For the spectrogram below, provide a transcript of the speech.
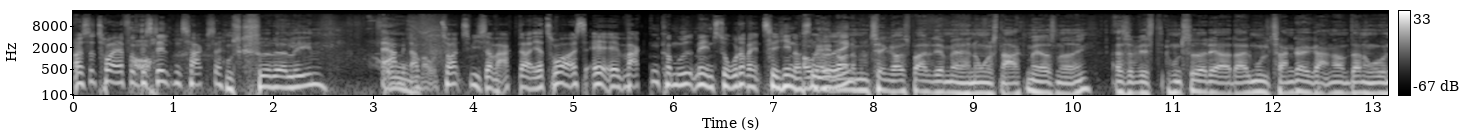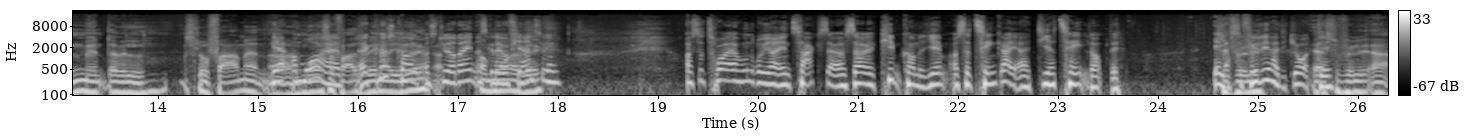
Og så tror jeg, jeg får oh, bestilt en taxa. Hun skal sidde der alene? Ja, men der var jo tonsvis af vagter. Jeg tror også, at vagten kom ud med en sodavand til hende og sådan okay, noget. Okay, ikke? men du tænker også bare det der med at have nogen at snakke med og sådan noget, ikke? Altså, hvis hun sidder der, og der er alle mulige tanker i gang om, der er nogle onde mænd, der vil slå farmand ja, og, og mor og fars er, er kyskold og styrer ind og, og skal lave fjernsyn. Og så tror jeg, hun ryger i en taxa, og så er Kim kommet hjem, og så tænker jeg, at de har talt om det. Eller selvfølgelig, selvfølgelig har de gjort ja, det. selvfølgelig, ja.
